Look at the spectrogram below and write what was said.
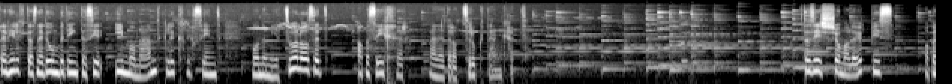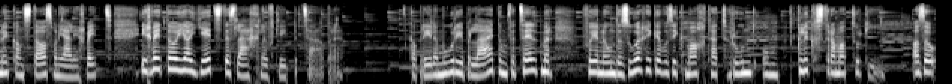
dann hilft das nicht unbedingt, dass ihr im Moment glücklich seid, wo ihr mir zuhört, aber sicher, wenn ihr daran zurückdenkt. Das ist schon mal etwas, aber nicht ganz das, was ich eigentlich will. Ich will euch ja jetzt ein Lächeln auf die Lippen zaubern. Gabriele Muri überlegt und erzählt mir von ihren Untersuchungen, die sie gemacht hat rund um die Glücksdramaturgie. Also,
